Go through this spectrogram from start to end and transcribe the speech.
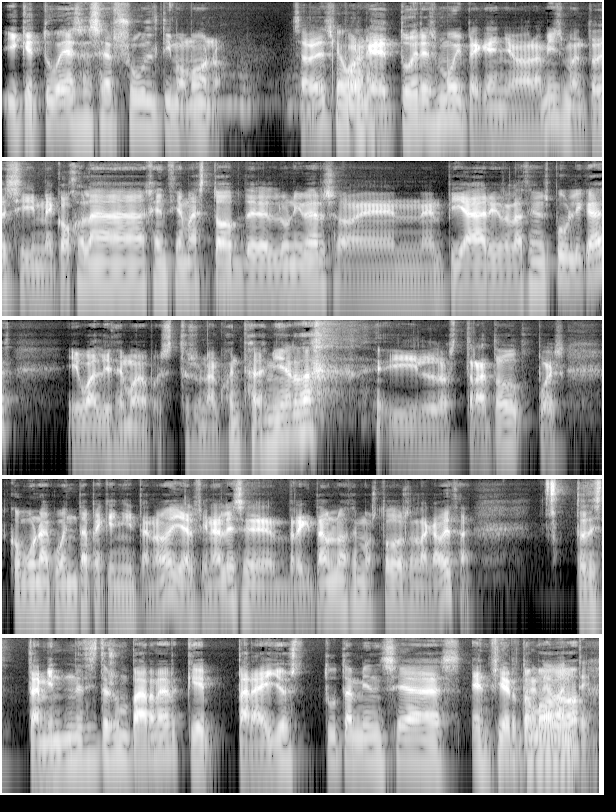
y que tú vayas a ser su último mono. ¿Sabes? Qué bueno. Porque tú eres muy pequeño ahora mismo. Entonces, si me cojo la agencia más top del universo en, en PR y relaciones públicas, igual dicen, bueno, pues esto es una cuenta de mierda y los trato pues como una cuenta pequeñita, ¿no? Y al final ese breakdown lo hacemos todos en la cabeza. Entonces, también necesitas un partner que para ellos tú también seas, en cierto Relevante. modo,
